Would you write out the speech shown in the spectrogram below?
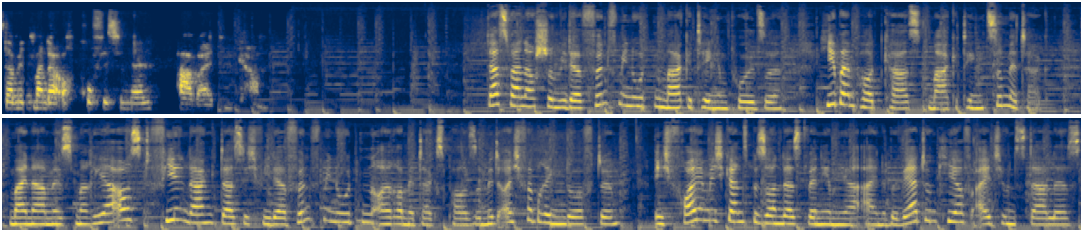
damit man da auch professionell arbeiten kann. Das waren auch schon wieder 5 Minuten Marketingimpulse hier beim Podcast Marketing zum Mittag. Mein Name ist Maria Aust. Vielen Dank, dass ich wieder 5 Minuten eurer Mittagspause mit euch verbringen durfte. Ich freue mich ganz besonders, wenn ihr mir eine Bewertung hier auf iTunes dalässt.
